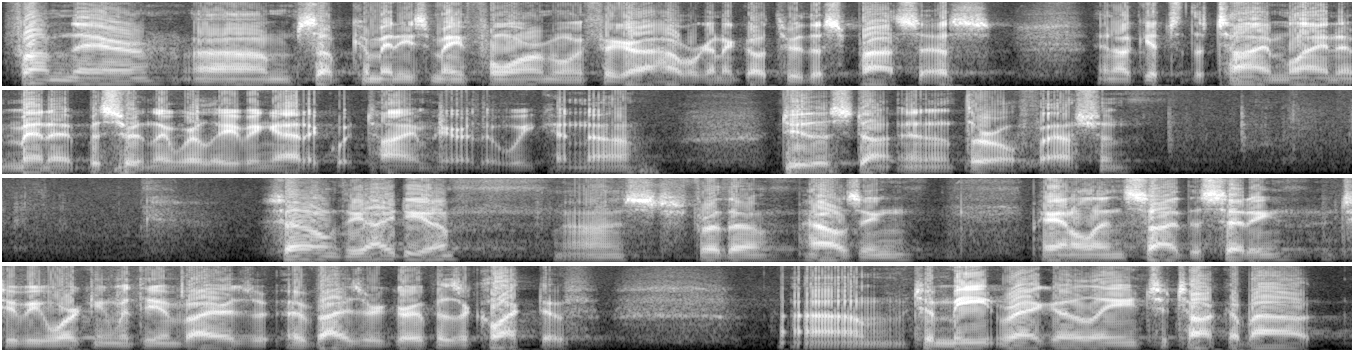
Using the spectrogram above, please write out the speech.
From there, um, subcommittees may form, and we figure out how we're going to go through this process. And I'll get to the timeline in a minute, but certainly we're leaving adequate time here that we can uh, do this in a thorough fashion. So the idea uh, is for the housing panel inside the city to be working with the advisor- advisory group as a collective, um, to meet regularly, to talk about,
